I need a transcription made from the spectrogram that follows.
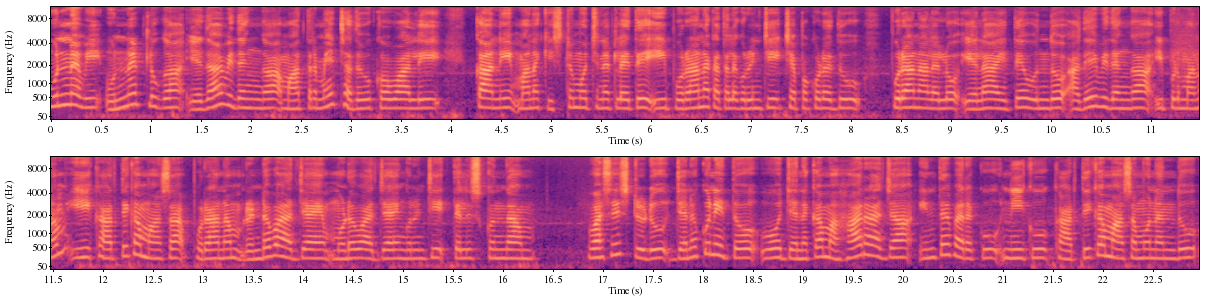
ఉన్నవి ఉన్నట్లుగా యథావిధంగా మాత్రమే చదువుకోవాలి. కానీ మనకిష్టం వచ్చినట్లయితే ఈ పురాణ కథల గురించి చెప్పకూడదు. పురాణాలలో ఎలా అయితే ఉందో అదే విధంగా ఇప్పుడు మనం ఈ కార్తీక మాస పురాణం రెండవ అధ్యాయం మూడవ అధ్యాయం గురించి తెలుసుకుందాం. వశిష్ఠుడు జనకునితో ఓ జనక మహారాజా ఇంతవరకు నీకు కార్తీక మాసమునందు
